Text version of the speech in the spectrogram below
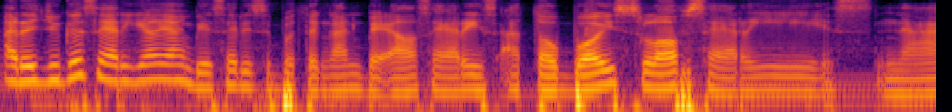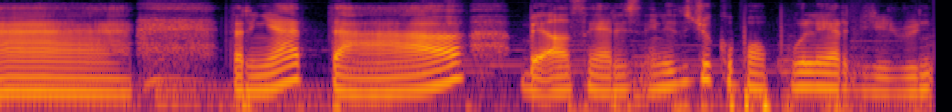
Ada juga serial yang biasa disebut dengan BL series atau Boys Love series. Nah, ternyata BL series ini tuh cukup populer di, dun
